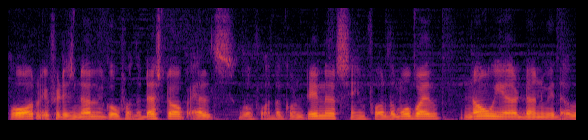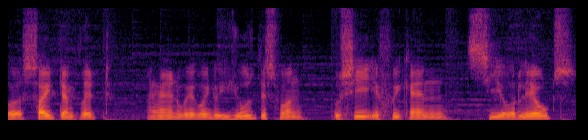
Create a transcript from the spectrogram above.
Or if it is null go for the desktop. Else go for the container. Same for the mobile. Now we are done with our site template and we are going to use this one to see if we can see our layouts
